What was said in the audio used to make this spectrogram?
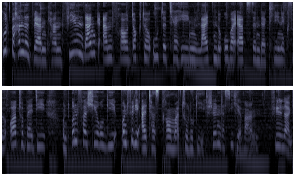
gut behandelt werden kann. Vielen Dank an Frau Dr. Ute Terhegen, leitende Oberärztin der Klinik für Orthopädie und Unfallchirurgie und für die Alterstraumatologie. Schön, dass Sie hier waren. Vielen Dank.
